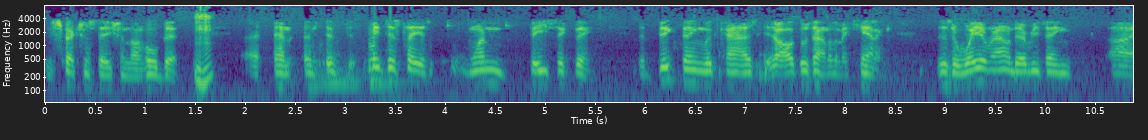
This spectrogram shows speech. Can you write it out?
inspection station, the whole bit. Mm-hmm. Uh, and, and, and let me just tell you one basic thing. The big thing with cars, it all goes down to the mechanic. There's a way around everything uh,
